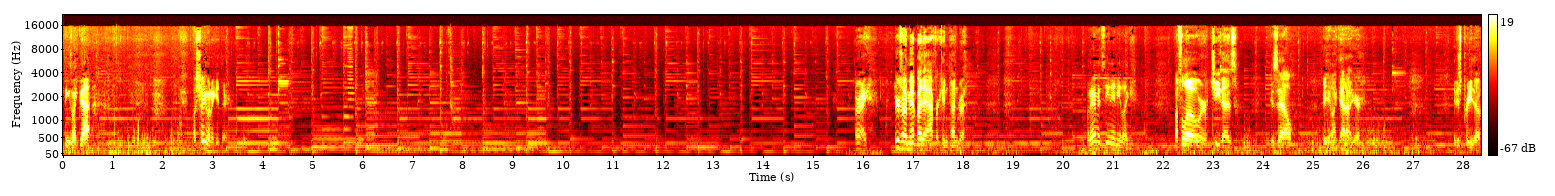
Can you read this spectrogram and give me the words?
things like that. I'll show you when I get there. All right, here's what I meant by the African tundra. But I haven't seen any like buffalo or cheetahs, gazelle, anything like that out here. It is pretty though.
